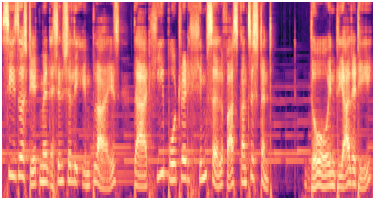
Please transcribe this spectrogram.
Caesar's statement essentially implies that he portrayed himself as consistent, though in reality,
